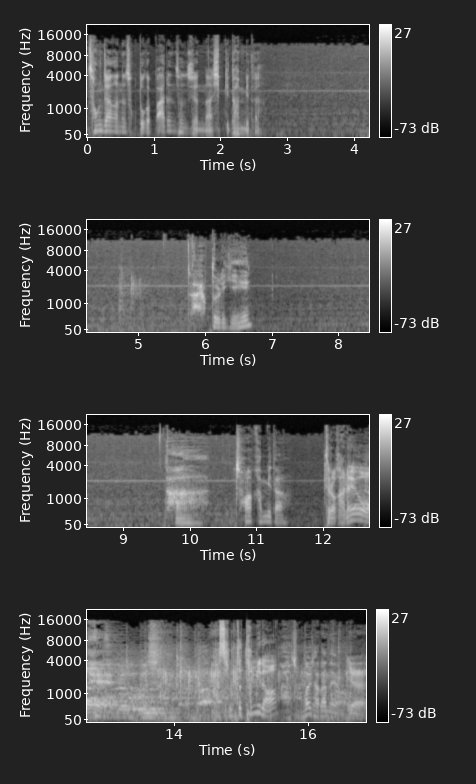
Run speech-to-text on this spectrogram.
성장하는 속도가 빠른 선수였나 싶기도 합니다. 자, 옆돌리기. 아, 정확합니다. 들어가네요. 네. 아, 섬뜩합니다. 아, 정말 잘하네요. 예.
